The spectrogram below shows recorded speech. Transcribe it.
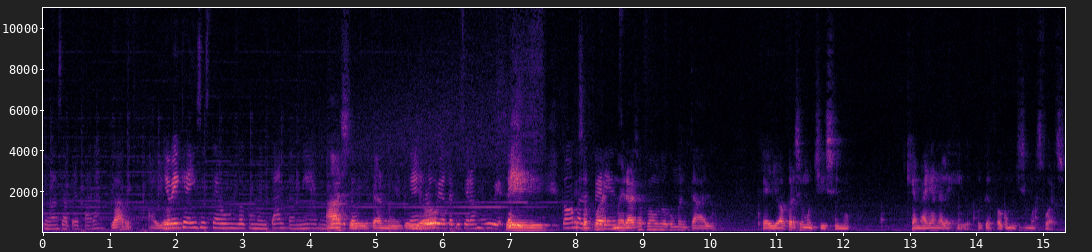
Te vas a preparar. Claro. Yo vi que hiciste un documental también. Ah, sí, realmente. En rubio, te pusieron rubio. Sí. ¿Cómo fue la experiencia? mira, ese fue un documental que yo aprecio muchísimo que me hayan elegido, porque fue con muchísimo esfuerzo.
